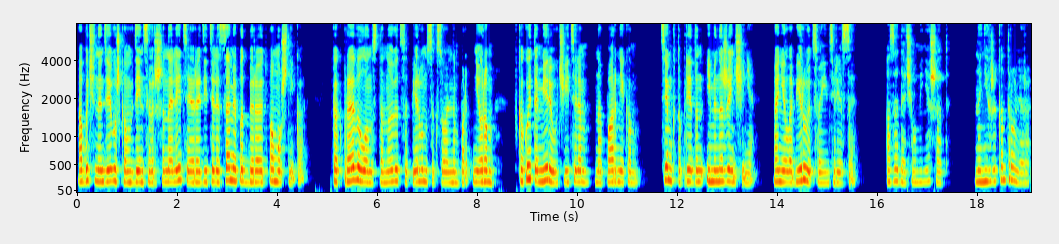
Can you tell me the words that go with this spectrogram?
Обычно девушкам в день совершеннолетия родители сами подбирают помощника. Как правило, он становится первым сексуальным партнером, в какой-то мере учителем, напарником, тем, кто предан именно женщине. Они лоббируют свои интересы. Озадачил меня Шат. На них же контроллеры,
